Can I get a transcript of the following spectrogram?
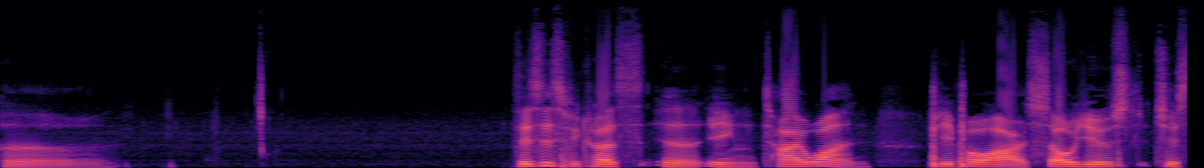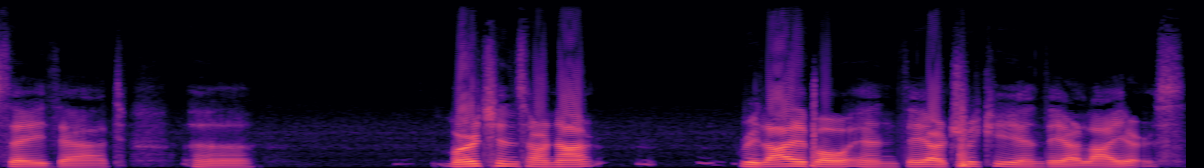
Uh, this is because uh, in Taiwan, people are so used to say that uh, merchants are not reliable and they are tricky and they are liars.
